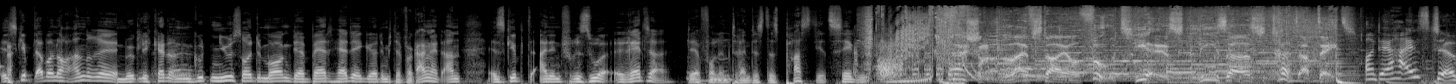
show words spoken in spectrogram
es gibt aber noch andere Möglichkeiten. Und in guten News heute Morgen, der Bad Hair Day gehört nämlich der Vergangenheit an. Es gibt einen Frisurretter, der voll im Trend ist. Das passt jetzt sehr gut. Fashion, Lifestyle, Food. Hier ist Lisas Trend Update. Und der heißt äh,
